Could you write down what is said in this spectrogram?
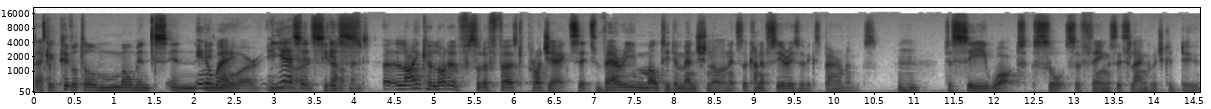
like a pivotal moment in in a way your in yes your it's, development. it's uh, like a lot of sort of first projects it's very multidimensional and it's a kind of series of experiments Mm-hmm. To see what sorts of things this language could do.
